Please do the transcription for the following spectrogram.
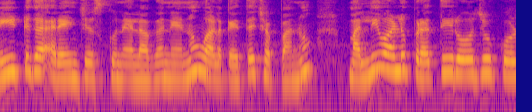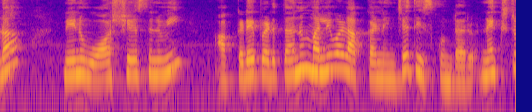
నీట్గా అరేంజ్ చేసుకునేలాగా నేను వాళ్ళకైతే చెప్పాను. మళ్ళీ వాళ్ళు ప్రతిరోజు కూడా నేను వాష్ చేసినవి అక్కడే పెడతాను మళ్ళీ వాళ్ళు అక్కడి నుంచే తీసుకుంటారు. నెక్స్ట్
